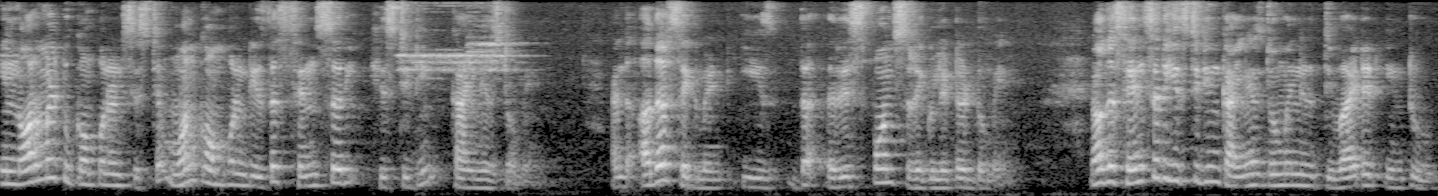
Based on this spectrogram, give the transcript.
In normal two component system, one component is the sensory histidine kinase domain and the other segment is the response regulator domain. Now the sensory histidine kinase domain is divided into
